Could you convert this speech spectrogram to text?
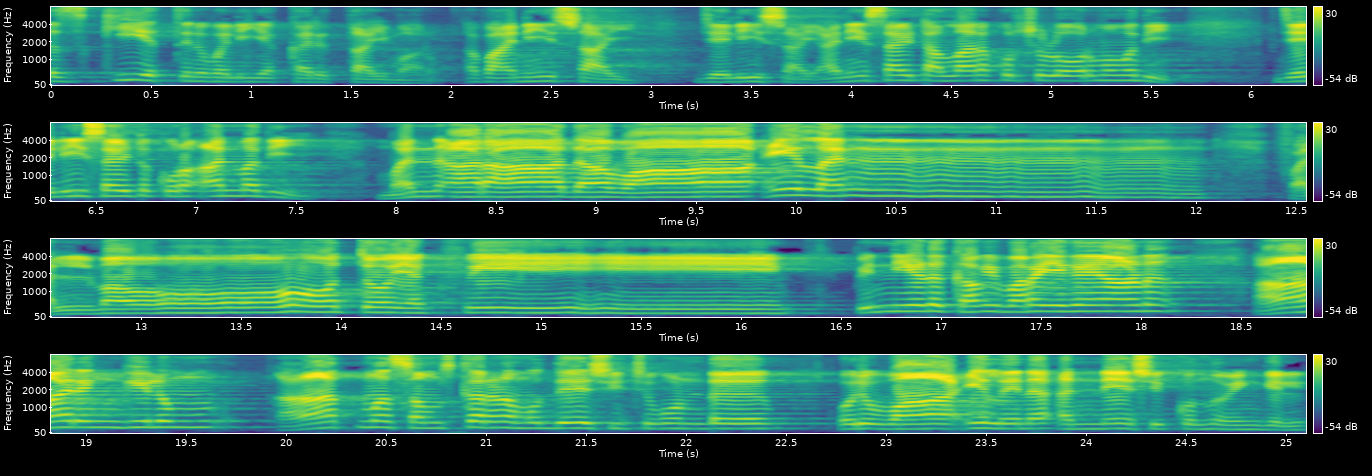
തസ്കീയത്തിന് വലിയ കരുത്തായി മാറും. അപ്പോൾ അനീസായി ജലീസായി. അനീസായിട്ട് അള്ളഹാനെക്കുറിച്ചുള്ള ഓർമ്മ മതി. ജലീസായിട്ട് ഖുർആൻ മതി. മൻ അറാദ വാഇലൻ പിന്നീട് കവി പറയുകയാണ് ആരെങ്കിലും ആത്മസംസ്കരണം ഉദ്ദേശിച്ചുകൊണ്ട് ഒരു വായിലിനെ അന്വേഷിക്കുന്നുവെങ്കിൽ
